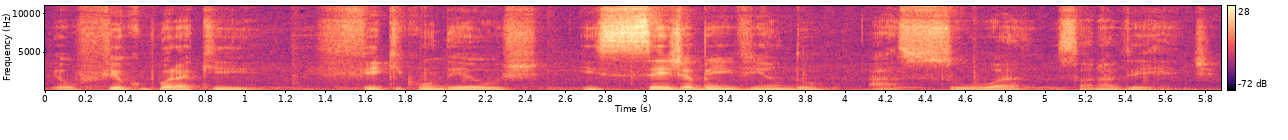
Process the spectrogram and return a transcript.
eu fico por aqui, fique com Deus e seja bem-vindo à sua Zona Verde.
